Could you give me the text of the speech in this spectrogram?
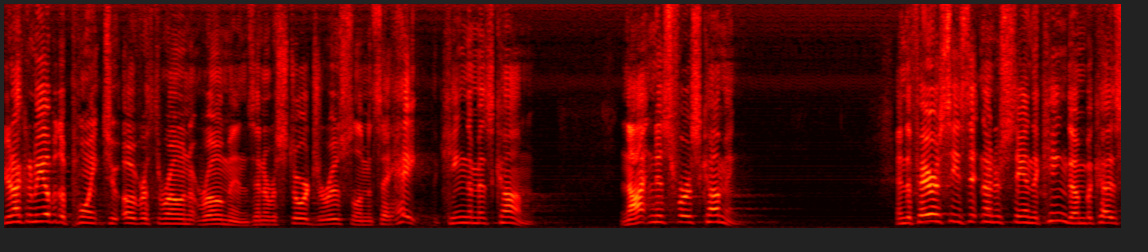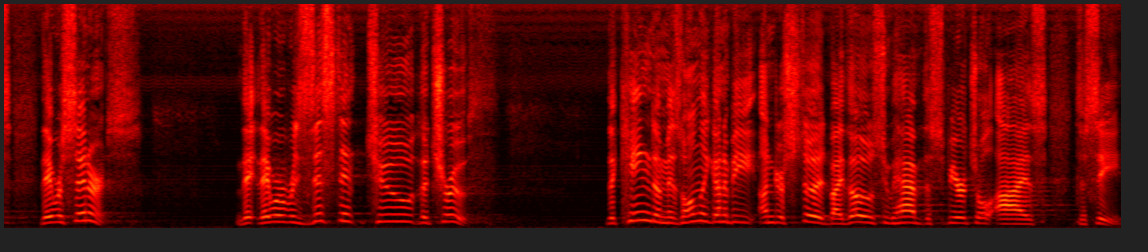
You're not going to be able to point to overthrown Romans and a restored Jerusalem and say, hey, the kingdom has come. Not in his first coming. And the Pharisees didn't understand the kingdom because they were sinners. They, they were resistant to the truth. The kingdom is only going to be understood by those who have the spiritual eyes to see.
